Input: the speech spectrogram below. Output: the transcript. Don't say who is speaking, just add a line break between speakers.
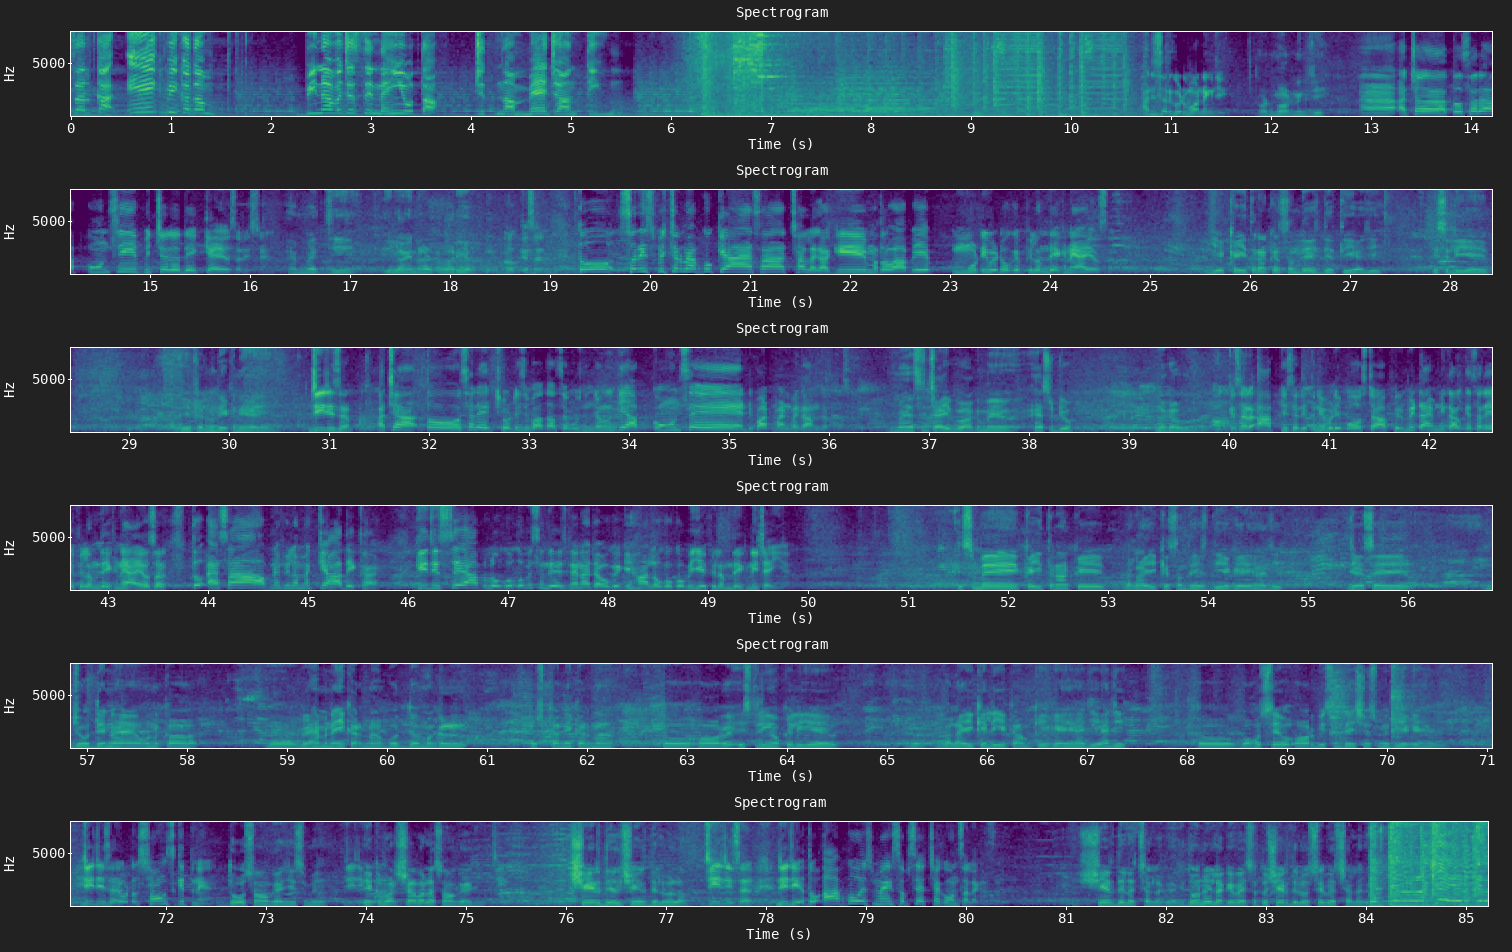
Sir का एक भी कदम बिना वजह से नहीं होता जितना मैं जानती हूँ।
हाँ जी सर गुड मॉर्निंग जी।
गुड मॉर्निंग जी।
आ, अच्छा तो सर आप कौन सी पिक्चर देख के आए हो सर इस टाइम
एम एच जी इलाइन हार्ट वॉरियर
ओके सर तो सर इस पिक्चर में आपको क्या ऐसा अच्छा लगा कि मतलब आप ये मोटिवेट होकर फ़िल्म देखने आए हो सर
ये कई तरह का संदेश देती है जी इसलिए ये फ़िल्म देखने आए हैं।
जी जी सर। अच्छा तो सर एक छोटी सी बात आपसे पूछना चाहूँगा कि आप कौन से डिपार्टमेंट में काम करते हैं?
मैं सिंचाई विभाग में एसडीओ लगा हुआ हूँ।
ओके सर आपकी सर इतनी बड़ी पोस्ट है आप फिर भी टाइम निकाल के सर ये फ़िल्म देखने आए हो सर तो ऐसा आपने फ़िल्म में क्या देखा है कि जिससे आप लोगों को भी संदेश देना चाहोगे कि हाँ लोगों को भी ये फ़िल्म देखनी चाहिए?
इसमें कई तरह के भलाई के संदेश दिए गए हैं जी। जैसे जो दिन है उनका वहम नहीं करना बुद्ध मंगल उसका नहीं करना तो और स्त्रियों के लिए भलाई के लिए काम किए गए हैं जी हैं जी? तो बहुत से और भी संदेश इसमें दिए गए हैं जी।
जी जी सर। टोटल सॉन्ग्स कितने हैं?
दो सॉन्ग हैं जिसमें एक वर्षा वाला सॉन्ग है जी। शेर दिल शेर दिल वाला।
जी जी सर। जी जी तो आपको इसमें सबसे अच्छा कौन सा लगा सर?
शेर दिल अच्छा लगा जी। दोनों ही लगे वैसे तो शेर दिल उससे भी अच्छा लगा।
शेर दिल शेर दिल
